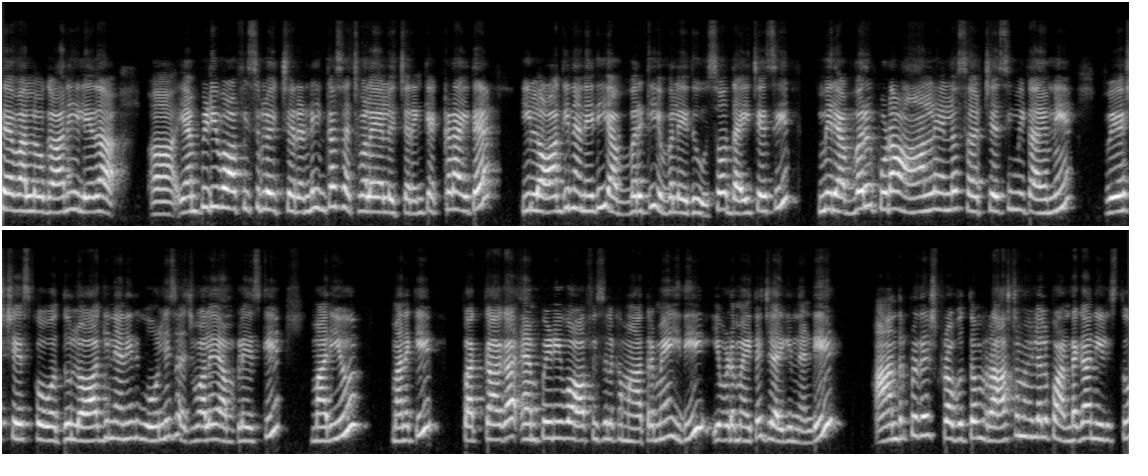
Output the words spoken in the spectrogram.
సేవల్లో కానీ లేదా ఎంపీడీఓ ఆఫీసులో ఇచ్చారండి ఇంకా సచివాలయాల్లో ఇచ్చారు. ఇంకెక్కడ అయితే ఈ లాగిన్ అనేది ఎవ్వరికి ఇవ్వలేదు. సో దయచేసి మీరు ఎవ్వరు కూడా ఆన్లైన్లో సెర్చ్ చేసి మీ టైంని వేస్ట్ చేసుకోవద్దు. లాగిన్ అనేది ఓన్లీ సచివాలయ ఎంప్లాయీస్కి మరియు మనకి పక్కాగా ఎంపీడీఓ ఆఫీసులకు మాత్రమే ఇది ఇవ్వడం అయితే జరిగిందండి. ఆంధ్రప్రదేశ్ ప్రభుత్వం రాష్ట్ర మహిళలకు అండగా నిలుస్తూ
